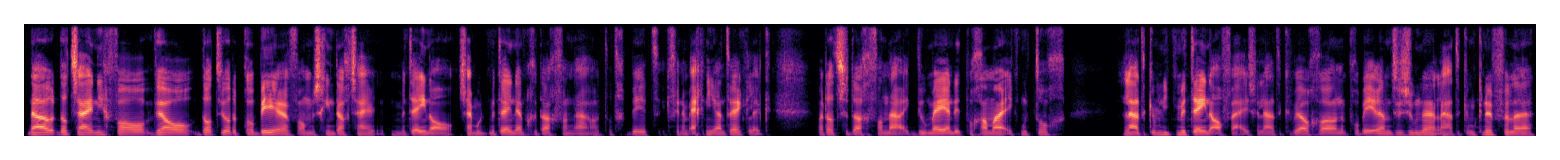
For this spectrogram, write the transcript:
Nou, dat zij in ieder geval wel dat wilde proberen. Van misschien dacht zij meteen al, zij moet meteen hebben gedacht van, nou, dat gebit, ik vind hem echt niet aantrekkelijk. Maar dat ze dacht van, nou, ik doe mee aan dit programma. Ik moet toch, laat ik hem niet meteen afwijzen. Laat ik wel gewoon proberen hem te zoenen. Laat ik hem knuffelen.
